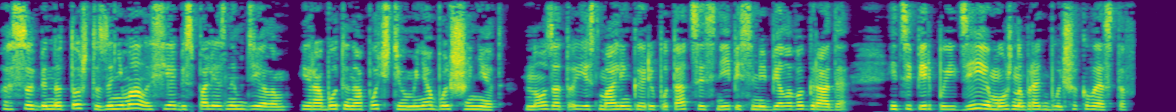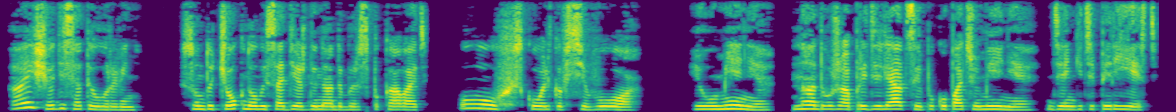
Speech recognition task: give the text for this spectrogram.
Особенно то, что занималась я бесполезным делом, и работы на почте у меня больше нет. Но зато есть маленькая репутация с неписями Белого Града, и теперь, по идее, можно брать больше квестов. А еще десятый уровень. Сундучок новый с одеждой надо бы распаковать. Ух, сколько всего! И умения. Надо уже определяться и покупать умения. Деньги теперь есть.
